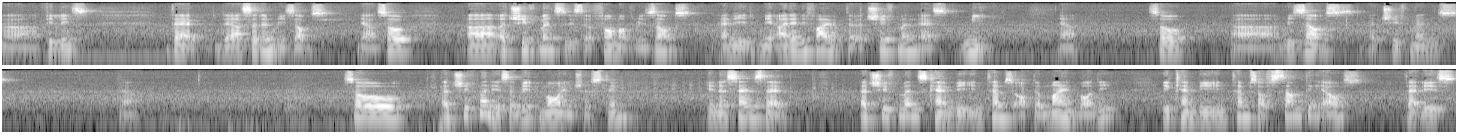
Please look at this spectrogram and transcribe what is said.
uh, Phyllis, that there are certain results. Yeah, so uh, achievements is a form of results, and we may identify with the achievement as me. Yeah, so uh, results, achievements. Yeah. So achievement is a bit more interesting, in the sense that achievements can be in terms of the mind body, it can be in terms of something else that is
